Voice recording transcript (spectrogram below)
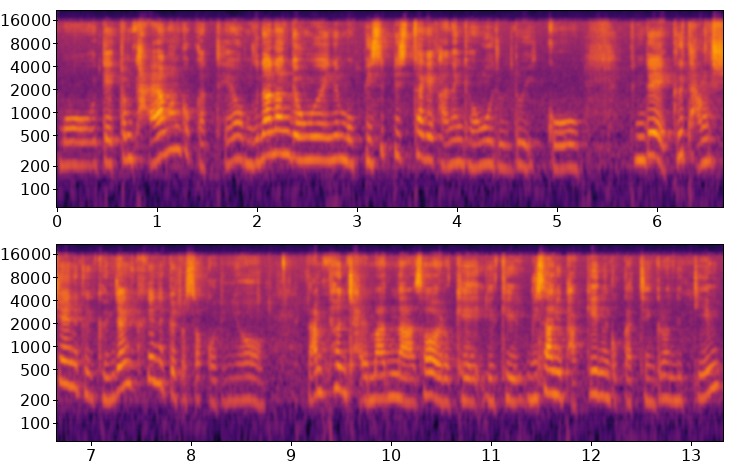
뭐 이렇게 좀 다양한 것 같아요. 무난한 경우에는 뭐 비슷비슷하게 가는 경우들도 있고 근데 그 당시에는 그게 굉장히 크게 느껴졌었거든요. 남편 잘 만나서 이렇게 이렇게 위상이 바뀌는 것 같은 그런 느낌.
